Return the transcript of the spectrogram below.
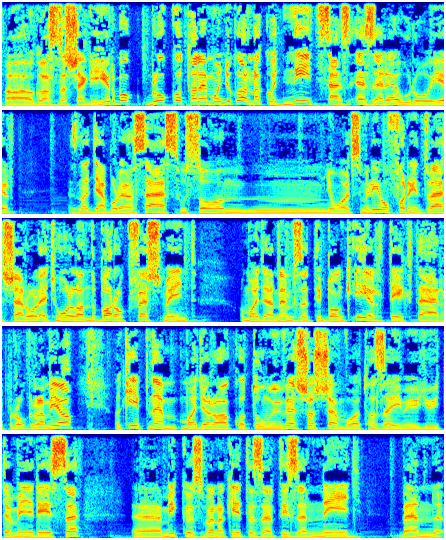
a gazdasági hírblokkot, hanem mondjuk annak, hogy 400 ezer euróért ez nagyjából olyan 128 millió forint vásárol egy holland barokk festményt a Magyar Nemzeti Bank értéktár programja. A kép nem magyar alkotóműve, sosem volt hazai műgyűjtemény része, e, miközben a 2014 ben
